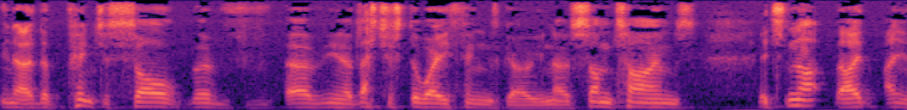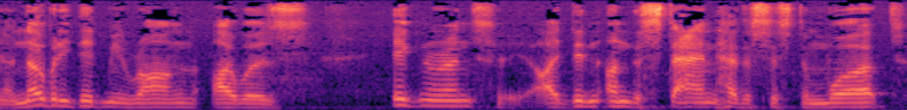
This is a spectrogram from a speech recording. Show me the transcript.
you know, the pinch of salt of, of, you know, that's just the way things go. You know, sometimes it's not, I, you know, nobody did me wrong. I was ignorant. I didn't understand how the system worked.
